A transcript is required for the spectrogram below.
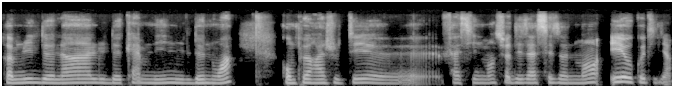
comme l'huile de lin, l'huile de cameline, l'huile de noix qu'on peut rajouter euh, facilement sur des assaisonnements et au quotidien.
